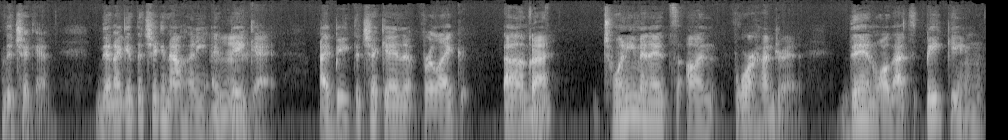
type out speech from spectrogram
The chicken. Then I get the chicken out, honey. I mm. bake it. I bake the chicken for like um, Okay. 20 minutes on 400. Then while that's baking,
